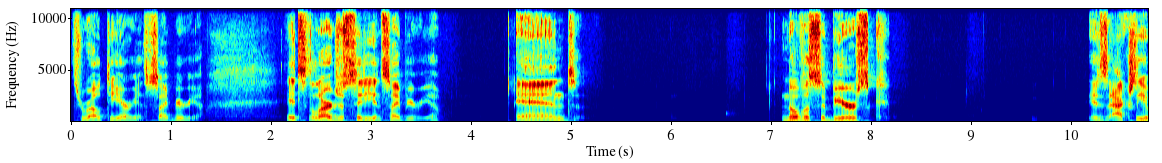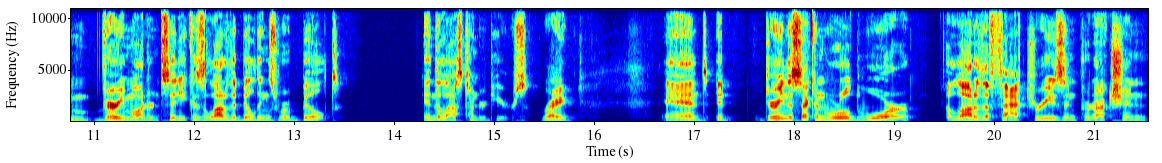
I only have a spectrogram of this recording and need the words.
throughout the area, Siberia. It's the largest city in Siberia, and Novosibirsk is actually a very modern city because a lot of the buildings were built in the last hundred years. Right. And it during the Second World War, a lot of the factories and production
